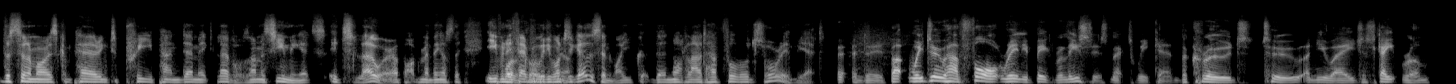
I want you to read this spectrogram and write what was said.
the cinema is comparing to pre-pandemic levels. I'm assuming it's it's lower, apart from everything else. That even Well, if of course, everybody wanted yeah. to go to the cinema, you could, they're not allowed to have full auditorium yet. Indeed. But we do have four really big releases next weekend The Croods 2, A New Age, Escape Room,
